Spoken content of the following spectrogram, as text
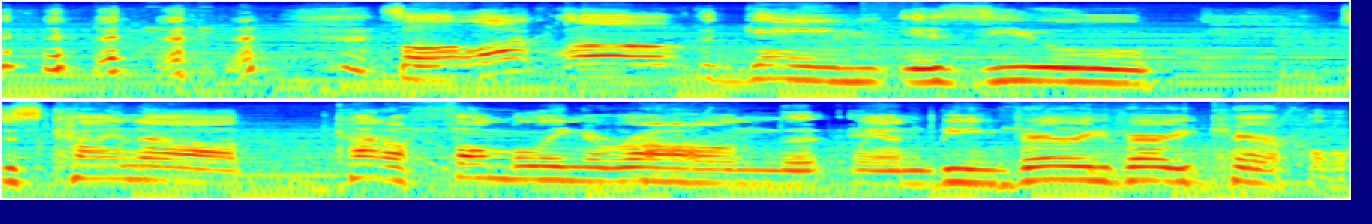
so a lot of the game is you just kind of kind of fumbling around and being very, very careful.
